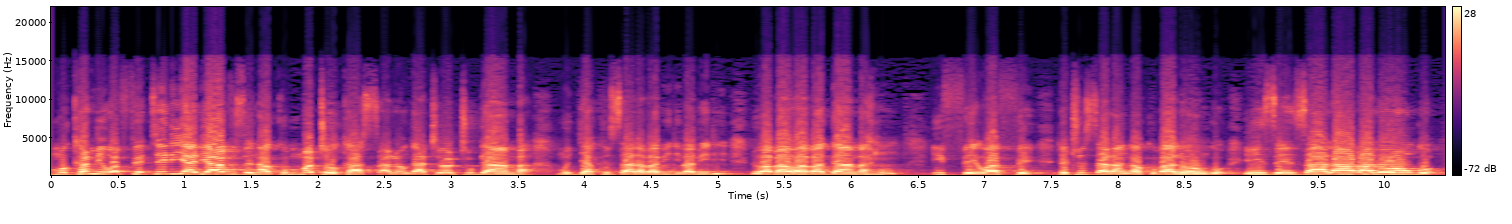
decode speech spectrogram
Mukama ewaffe teri yali avuze naku mmotoka salo nga totugamba mujja kuzaala babiri babiri newabawo abagamba ife iffe ewaffe tetuzaalanga ku balongo nze nzaala abalongo.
